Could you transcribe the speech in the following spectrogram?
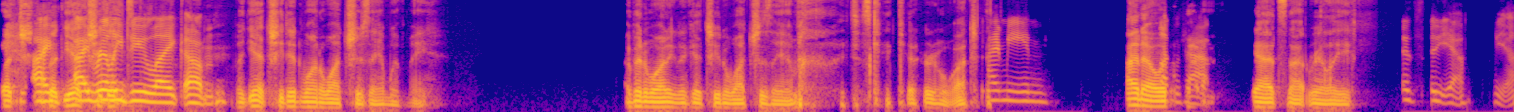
But sh- I but yet I she really did, do like um But yet she did want to watch Shazam with me. I've been wanting to get you to watch Shazam. I just can't get her to watch it. I mean, I know. luck it- that. Yeah, it's not really. It's uh, yeah, yeah.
